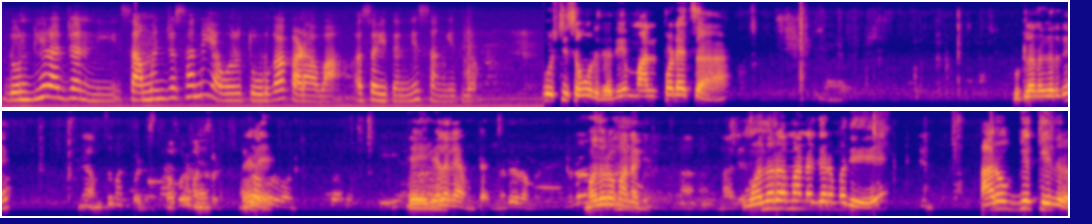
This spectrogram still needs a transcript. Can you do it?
दोन्ही राज्यांनी सामंजस्याने यावर तोडगा काढावा असंही त्यांनी सांगितलं. गोष्टी समोर येतात. हे मानपड्याचा कुठला नगर ते? आमचं मानपड. प्रॉपर मानपड. नाही, नाही. त्या एरियाला काय म्हणतात? मनोरमा नगर. मनोरमा नगर. मध्ये आरोग्य केंद्र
